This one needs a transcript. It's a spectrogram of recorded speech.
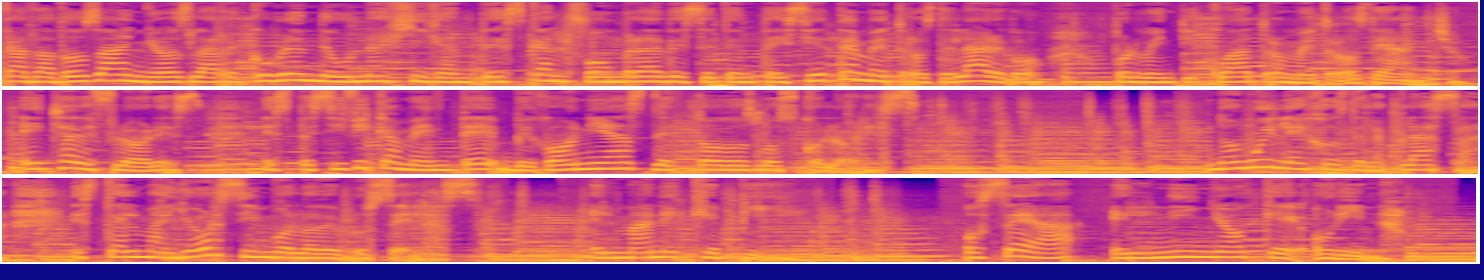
Cada dos años la recubren de una gigantesca alfombra de 77 metros de largo por 24 metros de ancho, hecha de flores, específicamente begonias de todos los colores. No muy lejos de la plaza está el mayor símbolo de Bruselas, el Manekepi, o sea, el niño que orina.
